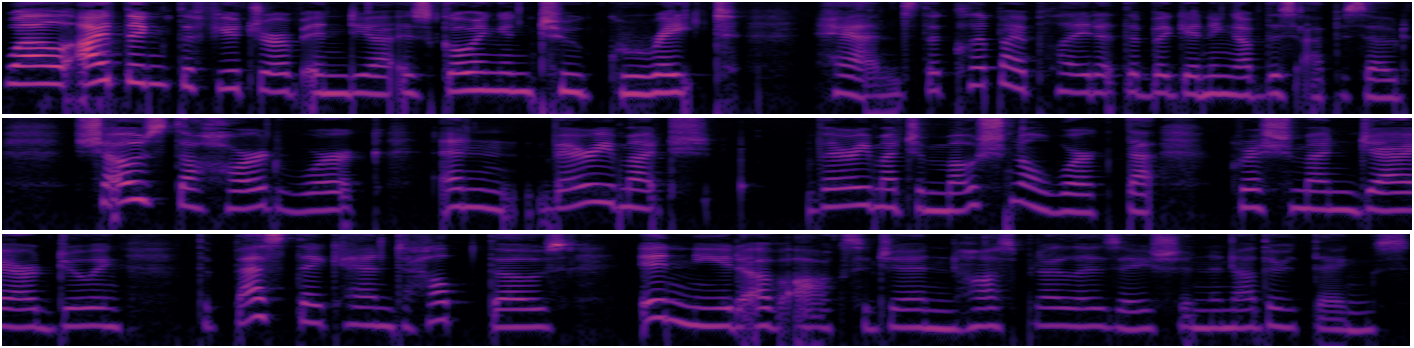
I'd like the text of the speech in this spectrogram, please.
Well, I think the future of India is going into great hands. The clip I played at the beginning of this episode shows the hard work and very much very much emotional work that Grishma and Jay are doing the best they can to help those in need of oxygen, hospitalization, and other things.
